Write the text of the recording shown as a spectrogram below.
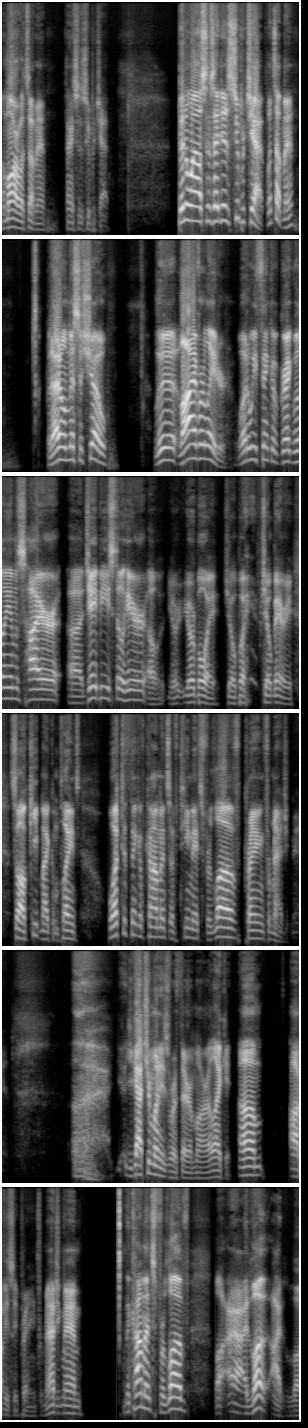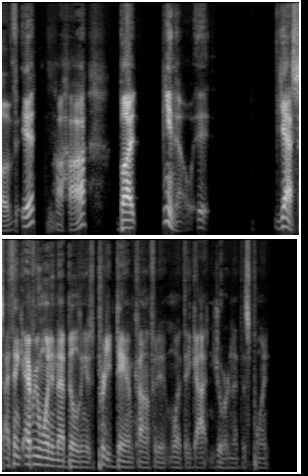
Amar, what's up, man? Thanks for the super chat. Been a while since I did a super chat. What's up, man? But I don't miss a show live or later. What do we think of Greg Williams hire? Uh, JB still here. Oh, your your boy Joe boy Joe Barry. So I'll keep my complaints. What to think of comments of teammates for love praying for Magic Man? Uh, you got your money's worth there, Amar. I like it. Um, obviously praying for Magic Man. The comments for love, I, I love I love it. Haha. But you know, it, yes, I think everyone in that building is pretty damn confident in what they got in Jordan at this point.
